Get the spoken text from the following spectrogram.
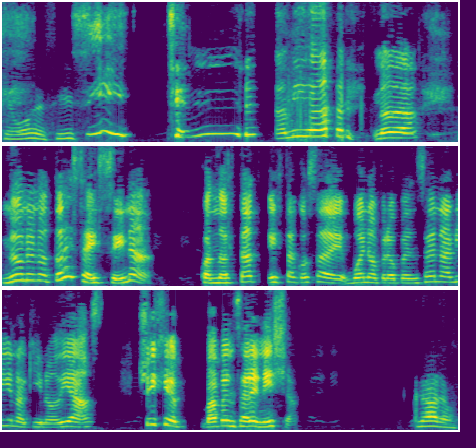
que vos decís, sí, mm, amiga, no da. No, no, no, toda esa escena, cuando está esta cosa de, bueno, pero pensá en alguien a quien odias, yo dije, va a pensar en ella. claro,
